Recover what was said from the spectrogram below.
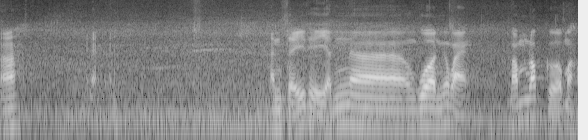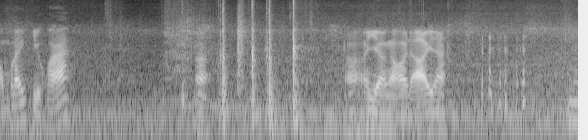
À. anh sĩ thì ảnh à, quên các bạn, bấm lóc cửa mà không lấy chìa khóa à. đó, giờ ngồi đợi nè. Dạ.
